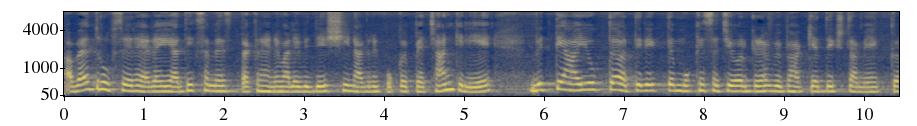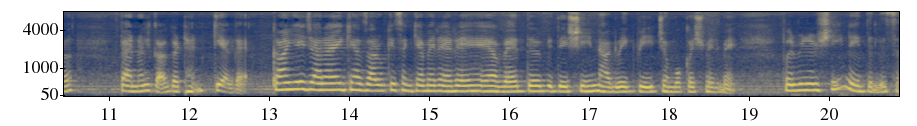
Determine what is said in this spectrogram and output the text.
अवैध रूप से रह रहे या अधिक समय तक रहने वाले विदेशी नागरिकों की पहचान के लिए वित्त आयुक्त, अतिरिक्त मुख्य सचिव और गृह विभाग की अध्यक्षता में एक पैनल का गठन किया गया। कहा यह जा रहा है कि हज़ारों की संख्या में रह रहे हैं अवैध विदेशी नागरिक भी जम्मू कश्मीर में। परवीन सिंह, नई दिल्ली से।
